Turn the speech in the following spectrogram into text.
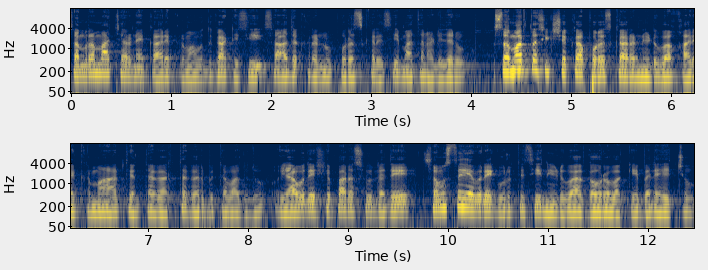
ಸಂಭ್ರಮಾಚರಣೆ ಕಾರ್ಯಕ್ರಮ ಉದ್ಘಾಟಿಸಿ ಸಾಧಕರನ್ನು ಪುರಸ್ಕರಿಸಿ ಮಾತನಾಡಿದರು. ಸಮರ್ಥ ಶಿಕ್ಷಕ ಪುರಸ್ಕಾರ ನೀಡುವ ಕಾರ್ಯಕ್ರಮ ಅತ್ಯಂತ ಅರ್ಥಗರ್ಭಿತವಾದುದು. ಯಾವುದೇ ಶಿಫಾರಸು ಇಲ್ಲದೆ ಸಂಸ್ಥೆಯವರೇ ಗುರುತಿಸಿ ನೀಡುವ ಗೌರವಕ್ಕೆ ಬೆಲೆ ಹೆಚ್ಚು.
